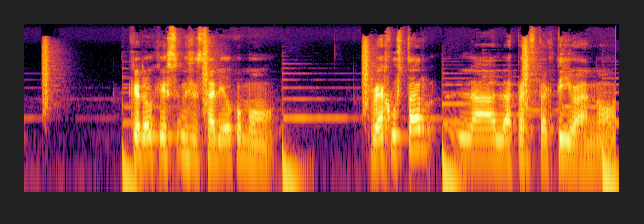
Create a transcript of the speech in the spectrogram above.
creo que es necesario como reajustar la, perspectiva, ¿no?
